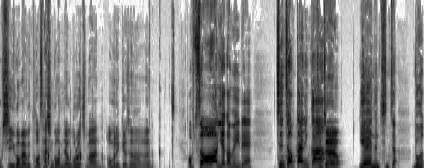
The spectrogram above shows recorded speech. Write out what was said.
혹시 이거 말고 더 사신 거 없냐고 물었지만 어머니께서는 없어. 얘가 왜 이래? 진짜 없다니까. 진짜요? 얘는 진짜 너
